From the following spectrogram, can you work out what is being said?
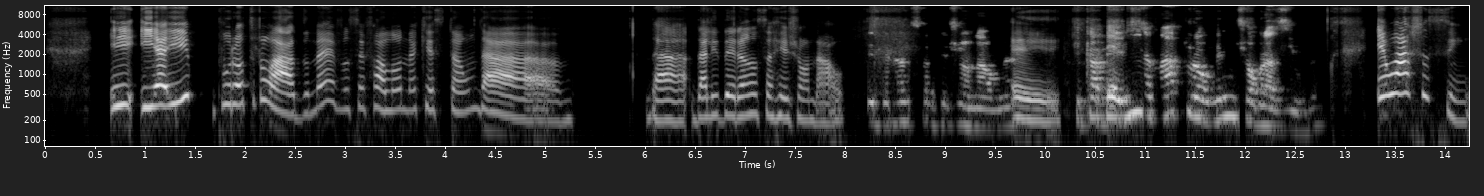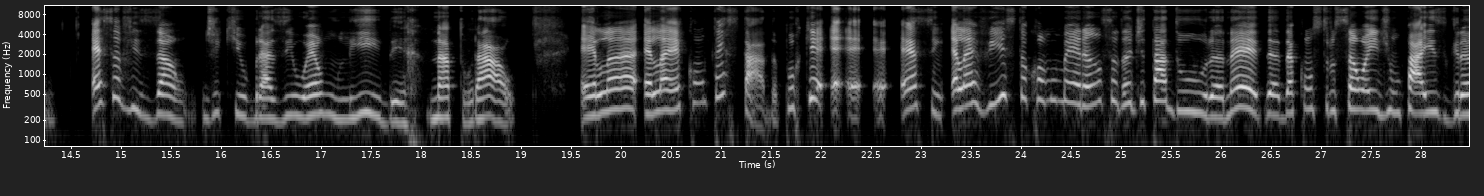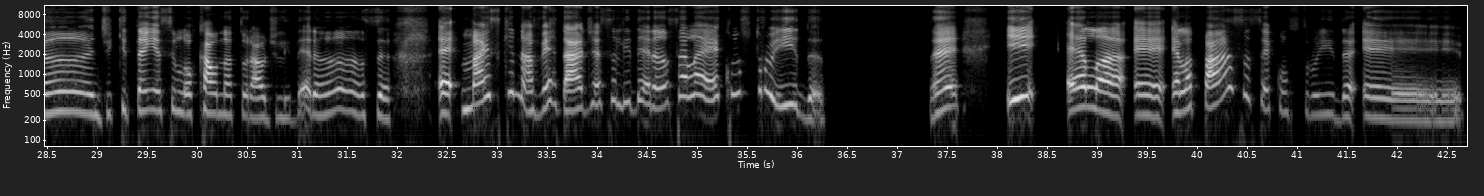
E, e aí, por outro lado, né, você falou na questão da, da, da liderança regional. Liderança regional, né? É, que caberia é, naturalmente ao Brasil. Né? Eu acho assim, essa visão de que o Brasil é um líder natural, ela, ela é contestada, porque é, é, é, é, assim, ela é vista como uma herança da ditadura, né? Da, da, construção aí de um país grande que tem esse local natural de liderança, é, mas que na verdade essa liderança ela é construída, né? E ela, é, ela passa a ser construída é,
